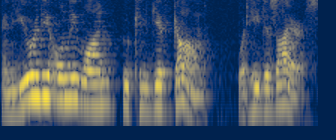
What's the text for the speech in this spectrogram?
and you are the only one who can give God what he desires.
